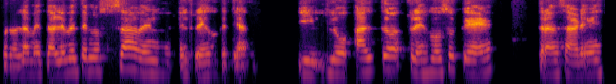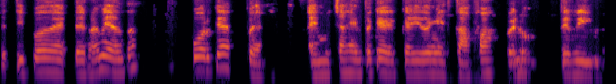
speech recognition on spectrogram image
pero lamentablemente no saben el riesgo que tienen y lo alto riesgoso que es transar en este tipo de, herramientas, porque pues, hay mucha gente que ha caído en estafas, pero terrible.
